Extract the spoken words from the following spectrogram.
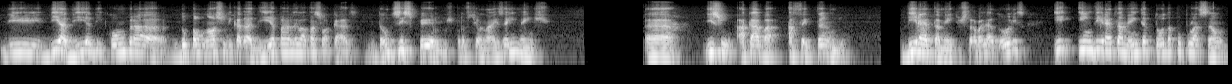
de dia a dia de compra do pão nosso de cada dia para levar para sua casa. Então, o desespero dos profissionais é imenso. Uh, isso acaba afetando diretamente os trabalhadores e indiretamente a toda a população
